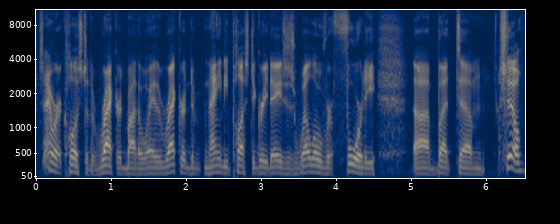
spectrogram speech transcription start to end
it's anywhere close to the record, by the way. The record of 90 plus degree days is well over 40. Uh, but um, still,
